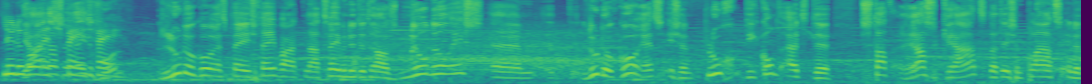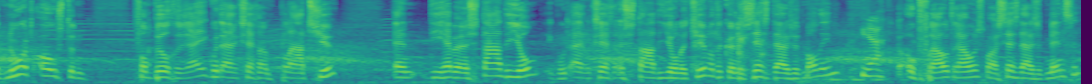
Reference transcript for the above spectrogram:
Ludo ja, PSV. Ludo Gorets PSV, waar het na twee minuten trouwens 0-0 is. Uh, Ludo Gorets is een ploeg die komt uit de stad Razgrad. Dat is een plaats in het noordoosten van Bulgarije. Ik moet eigenlijk zeggen een plaatsje. En die hebben een stadion. Ik moet eigenlijk zeggen een stadionnetje. Want er kunnen 6000 man in. Ja. Ook vrouw trouwens, maar 6000 mensen.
